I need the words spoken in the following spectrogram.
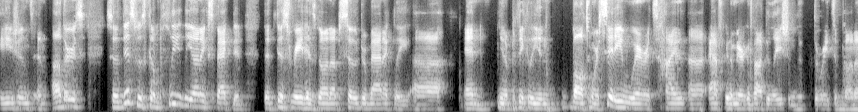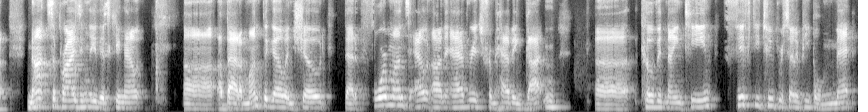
Asians, and others. So this was completely unexpected that this rate has gone up so dramatically. Uh, and you know particularly in baltimore city where it's high uh, african american population the, the, rates have gone up not surprisingly this came out uh, about a month ago and showed that four months out on average from having gotten uh, covid-19 52% of people met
